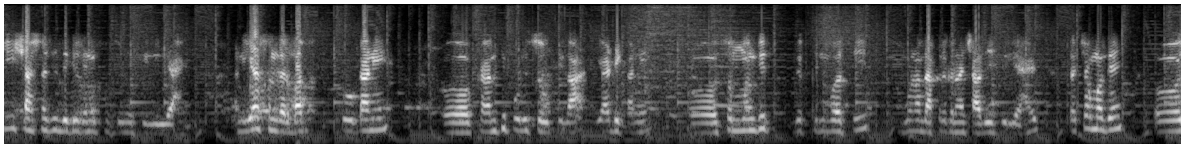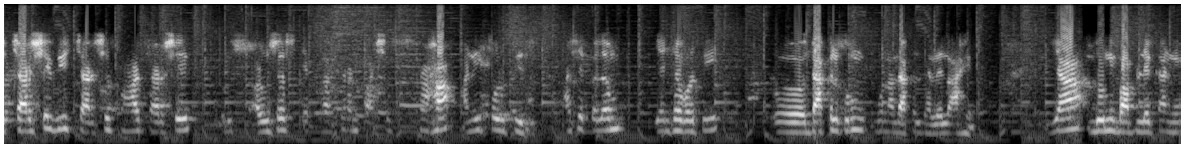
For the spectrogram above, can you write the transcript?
ही शासनाची देखील त्यांनी फसवणूक केलेली आहे. आणि या संदर्भात कोर्टाने क्रांती पोलीस चौकीला या ठिकाणी संबंधित व्यक्तींवरती गुन्हा दाखल करण्याचे आदेश दिले आहेत. त्याच्यामध्ये चारशे वीस चारशे सहा चारशे अडुसष्ट एकाहत्तर आणि पाचशे सहा आणि चौतीस असे कलम यांच्यावरती दाखल करून गुन्हा दाखल झालेला आहे. या दोन्ही बापलेखाने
